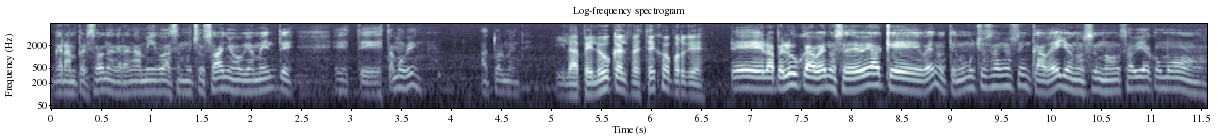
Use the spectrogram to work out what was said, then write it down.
gran persona, gran amigo hace muchos años, obviamente. Este, estamos bien actualmente. ¿Y la peluca, el festejo, por qué? Eh, la peluca, bueno, se debe a que, bueno, tengo muchos años sin cabello, no, no sabía cómo,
